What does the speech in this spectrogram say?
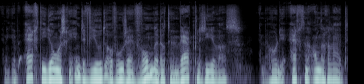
En ik heb echt die jongens geïnterviewd over hoe zij vonden dat hun werkplezier was. En dan hoorde je echt een ander geluid.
